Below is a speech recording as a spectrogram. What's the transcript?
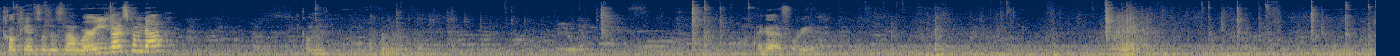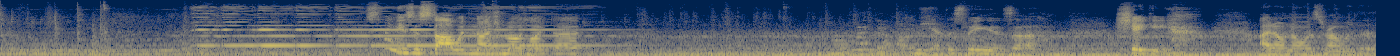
Call cancel does not work. You guys come down. Come. I got it for you. Needs to stop with nudge mode like that. Oh. Yeah, this thing is uh, shaky. I don't know what's wrong with it.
